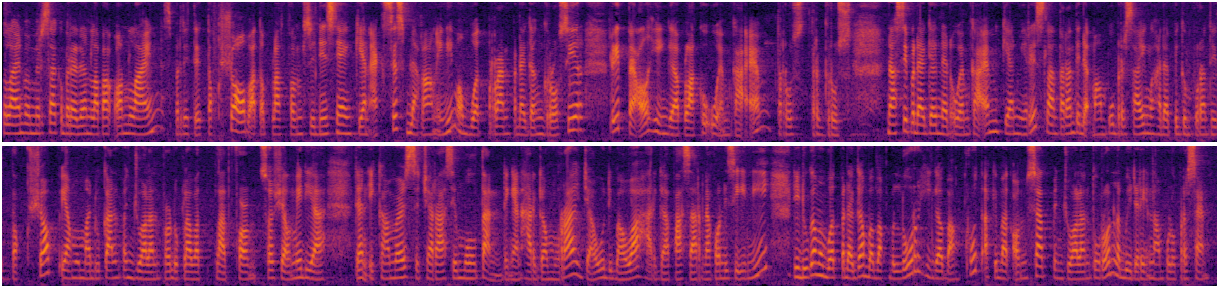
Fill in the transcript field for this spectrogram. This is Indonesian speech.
Selain pemirsa keberadaan lapak online seperti TikTok Shop atau platform sejenisnya yang kian eksis belakangan ini membuat peran pedagang grosir, retail hingga pelaku UMKM terus tergerus. Nasib pedagang dan UMKM kian miris lantaran tidak mampu bersaing menghadapi gempuran TikTok Shop yang memadukan penjualan produk lewat platform sosial media dan e-commerce secara simultan dengan harga murah jauh di bawah harga pasar. Nah kondisi ini diduga membuat pedagang babak belur hingga bangkrut akibat omset penjualan turun lebih dari 60 persen.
